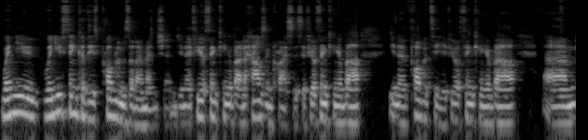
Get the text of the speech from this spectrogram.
when you when you think of these problems that I mentioned, you know, if you're thinking about a housing crisis, if you're thinking about you know poverty, if you're thinking about um,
